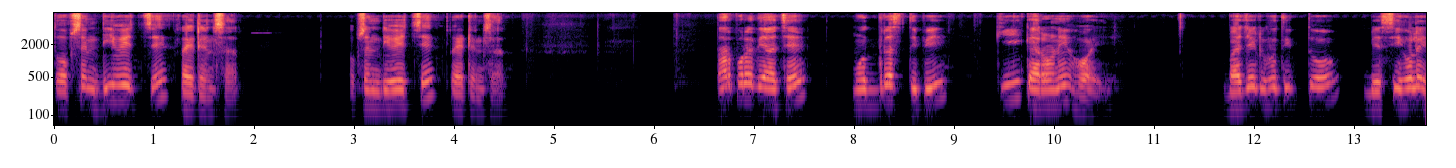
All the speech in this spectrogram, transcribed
তো অপশন ডি হয়েছে রাইট অ্যান্সার। অপশন ডি হয়েছে রাইট অ্যান্সার। তারপরে দেওয়া আছে মুদ্রাস্ফীতি কী কারণে হয়? বাজেট ঘটিত বেশি হলে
